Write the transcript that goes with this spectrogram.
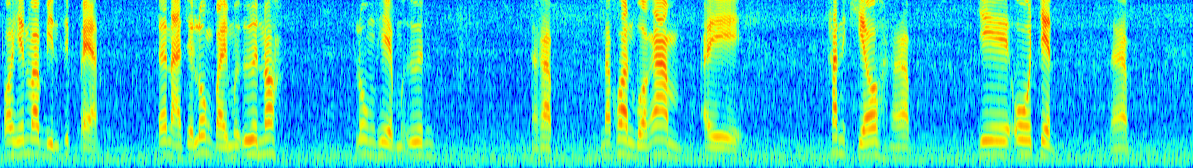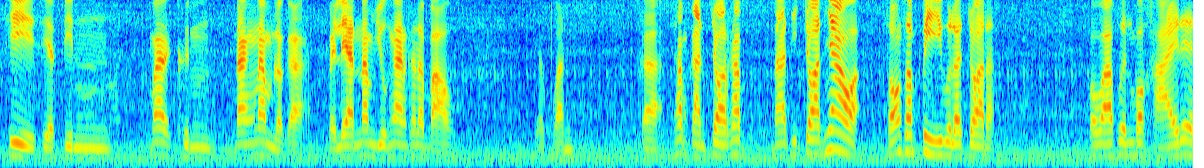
เพอเห็นว่าบินสิบแปดแต่น่าจะลงไปมืออื่นเนาะลงเทพมืออื่นนะครับ นครบัวงามไอ้ขั้นเขียวนะครับ JO7 นะครับ ที่เสียตินมาขึ้นนั่งน้ำแล้วก็ไปแลนน้ำอยู่งานคาราบาว เสียควันก็ทำการจอดครับ นาทีจอดเง่าอะสองสามปีเวลาจอดอะเพราะว่าเพื่อนบ่ขายเด้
